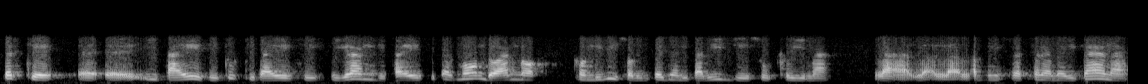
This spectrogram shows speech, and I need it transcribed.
perché eh, eh, i paesi, tutti i paesi, i grandi paesi del mondo hanno condiviso l'impegno di Parigi sul clima. La, la, la, l'amministrazione americana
